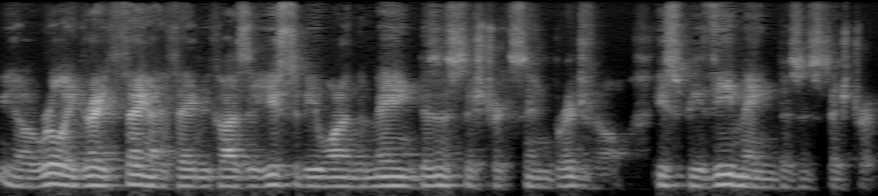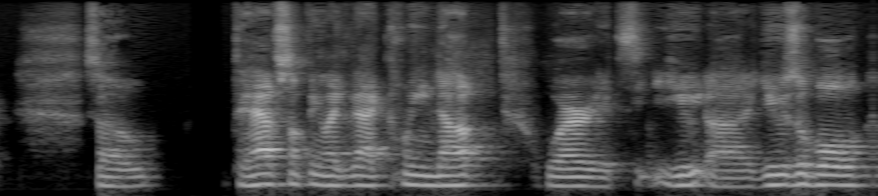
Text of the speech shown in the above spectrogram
you know, a really great thing, I think, because it used to be one of the main business districts in Bridgeville, used to be the main business district. So to have something like that cleaned up where it's uh, usable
